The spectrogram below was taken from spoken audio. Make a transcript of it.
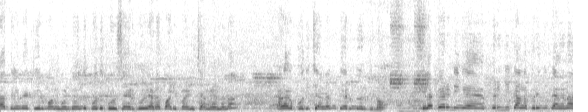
எல்லாத்துலேயுமே தீர்மானம் கொண்டு வந்து பொதுக்குழு செயற்குழு எடப்பாடி பழனிசாமி அண்ணன் கழக பொதுச்செயலர்னு தேர்ந்தெடுத்துட்டோம் சில பேர் நீங்கள் பிரிஞ்சுட்டாங்க பிரிஞ்சுட்டாங்கன்னா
